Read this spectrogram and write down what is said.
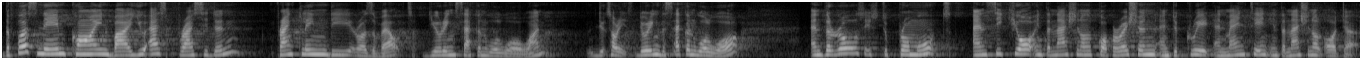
The first name coined by US President Franklin D. Roosevelt during Second World War I, sorry, during the Second World War, and the role is to promote and secure international cooperation and to create and maintain international order.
